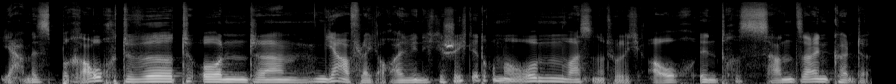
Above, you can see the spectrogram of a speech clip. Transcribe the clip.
ja missbraucht wird und ähm, ja vielleicht auch ein wenig Geschichte drumherum, was natürlich auch interessant sein könnte.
